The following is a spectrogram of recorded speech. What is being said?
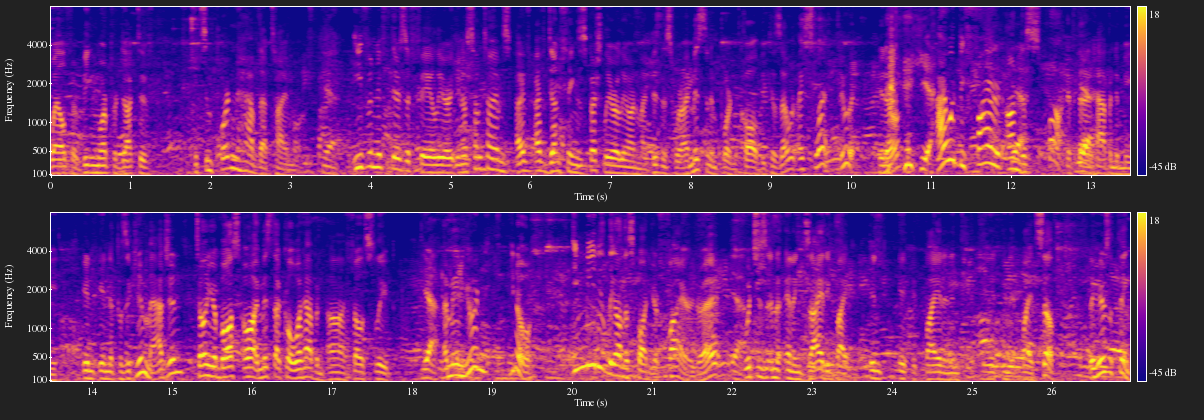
wealth or being more productive. It's important to have that time off. Yeah. Even if there's a failure, you know, sometimes I've, I've done things, especially early on in my business, where I missed an important call because I, I slept through it. You know, Yeah. I would be fired on Yeah. the spot if that Yeah. happened to me in in a position. Can you imagine telling your boss, "Oh, I missed that call. What happened? Oh, I fell asleep." Yeah. I mean, you're you know immediately on the spot. You're fired, right? Yeah. Which is an, an anxiety by in, in, by it in, in, in it by itself. But here's the thing:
